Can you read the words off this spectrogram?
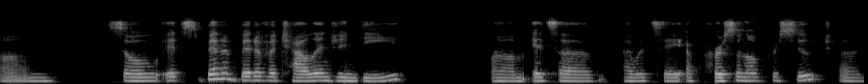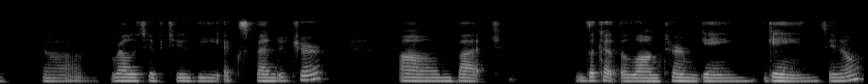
Um, so it's been a bit of a challenge indeed. Um, it's a, I would say, a personal pursuit uh, uh, relative to the expenditure, um, but look at the long-term gain gains, you know.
